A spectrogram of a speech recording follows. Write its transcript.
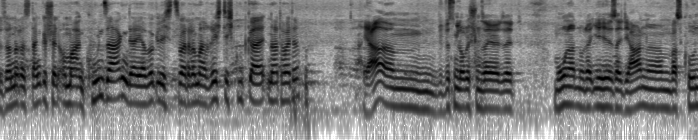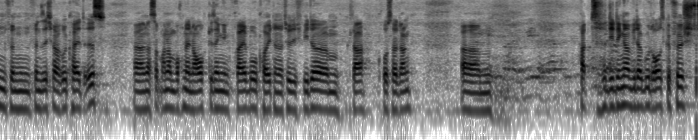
besonderes Dankeschön auch mal an Kuhn sagen, der ja wirklich zwei, dreimal richtig gut gehalten hat heute? Ja, ähm, wir wissen, glaube ich, schon seit, seit Monaten oder ihr hier seit Jahren, ähm, was Kuhn für ein, für ein sicherer Rückhalt ist. Ähm, das hat man am Wochenende auch gesehen gegen Freiburg, heute natürlich wieder. Ähm, klar, großer Dank. hat die Dinger wieder gut rausgefischt.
